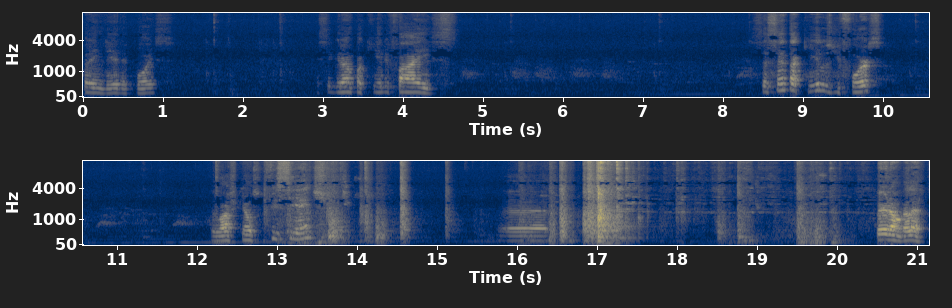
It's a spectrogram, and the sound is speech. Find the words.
prender depois. Esse grampo aqui ele faz 60 quilos de força. Eu acho que é o suficiente. É... Perdão, galera.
